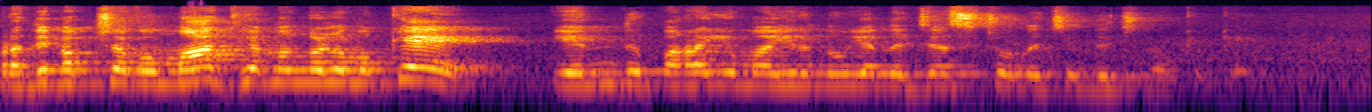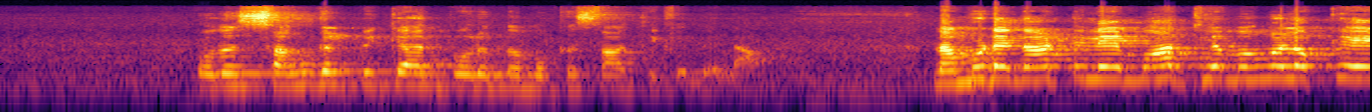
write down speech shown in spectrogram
പ്രതിപക്ഷവും മാധ്യമങ്ങളും ഒക്കെ എന്ത് പറയുമായിരുന്നു എന്ന് ജസ്റ്റ് ഒന്ന് ചിന്തിച്ചു നോക്കിക്കേ. ഒന്ന് സങ്കല്പിക്കാൻ പോലും നമുക്ക് സാധിക്കുന്നില്ല. നമ്മുടെ നാട്ടിലെ മാധ്യമങ്ങളൊക്കെ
